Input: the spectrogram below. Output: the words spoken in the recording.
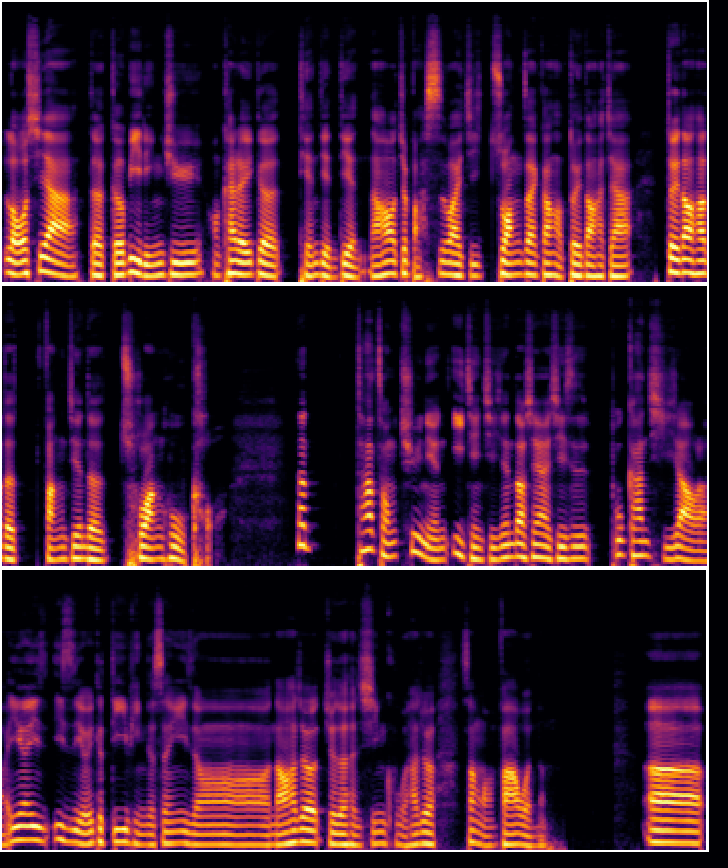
楼下的隔壁邻居，我开了一个甜点店，然后就把室外机装在刚好对到他家对到他的房间的窗户口。那他从去年疫情期间到现在，其实。不堪其扰了，因为一一直有一个低频的声音，然后然后他就觉得很辛苦，他就上网发文了。呃，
